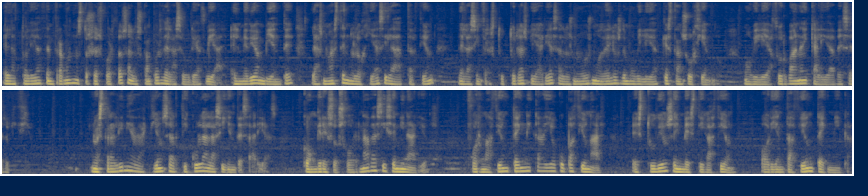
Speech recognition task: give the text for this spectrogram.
En la actualidad centramos nuestros esfuerzos en los campos de la seguridad vial, el medio ambiente, las nuevas tecnologías y la adaptación de las infraestructuras viarias a los nuevos modelos de movilidad que están surgiendo, movilidad urbana y calidad de servicio. Nuestra línea de acción se articula en las siguientes áreas, congresos, jornadas y seminarios, formación técnica y ocupacional, estudios e investigación, orientación técnica,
